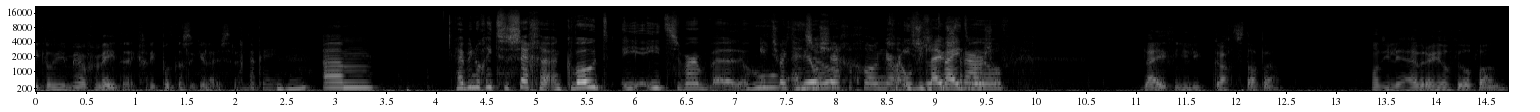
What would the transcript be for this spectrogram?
ik wil hier meer over weten. Ik ga die podcast een keer luisteren. Oké. Mhm. Ehm, Heb je nog iets te zeggen? Een quote? Iets waar... eh, hoe iets wat je en wil zo? zeggen, gewoon naar Gewoon onze luisteraars. Of, Blijf in jullie kracht stappen, want jullie hebben er heel veel van.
